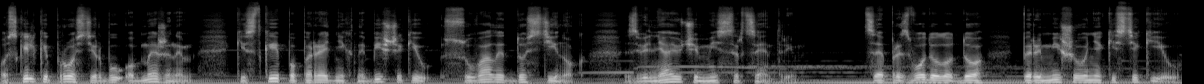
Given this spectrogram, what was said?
Оскільки простір був обмеженим, кістки попередніх небіжчиків зсували до стінок, звільняючи місце в центрі. Це призводило до перемішування кістяків,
